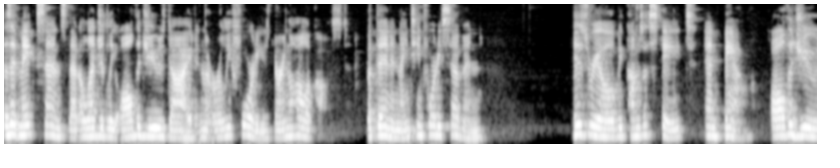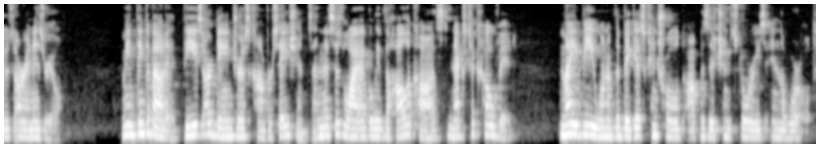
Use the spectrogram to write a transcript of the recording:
Does it make sense that allegedly all the Jews died in the early 40s during the Holocaust, but then in 1947, Israel becomes a state and bam, all the Jews are in Israel? I mean, think about it. These are dangerous conversations. And this is why I believe the Holocaust, next to COVID, might be one of the biggest controlled opposition stories in the world.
